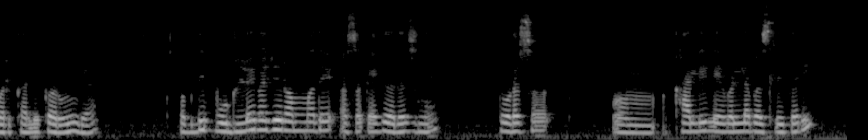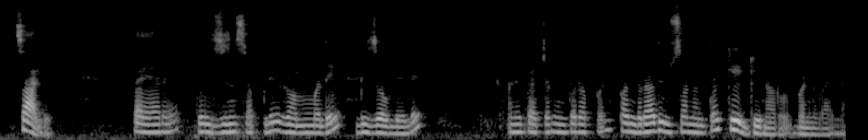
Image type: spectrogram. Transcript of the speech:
वरखाली करून घ्या. अगदी बुडले पाहिजे रममध्ये असं काही गरज नाही. थोडंसं खाली लेवलला बसली तरी चालेल. तयार आहे. रेझिन्स आपले रममध्ये भिजवलेले. आणि त्याच्यानंतर आपण पंधरा दिवसानंतर केक घेणार आहोत बनवायला.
